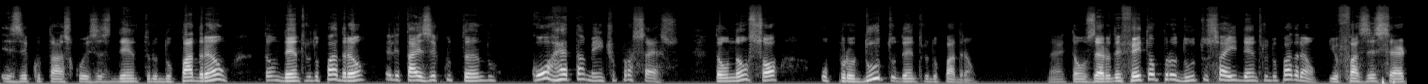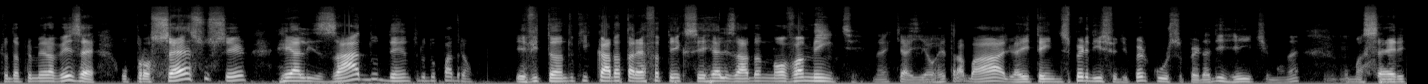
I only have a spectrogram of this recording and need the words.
executar as coisas dentro do padrão, então dentro do padrão ele está executando corretamente o processo. Então não só o produto dentro do padrão. Né? Então zero defeito é o produto sair dentro do padrão. E o fazer certo da primeira vez é o processo ser realizado dentro do padrão evitando que cada tarefa tenha que ser realizada novamente, né? Que aí é o retrabalho, aí tem desperdício de percurso, perda de ritmo, né? Uhum. Uma série,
